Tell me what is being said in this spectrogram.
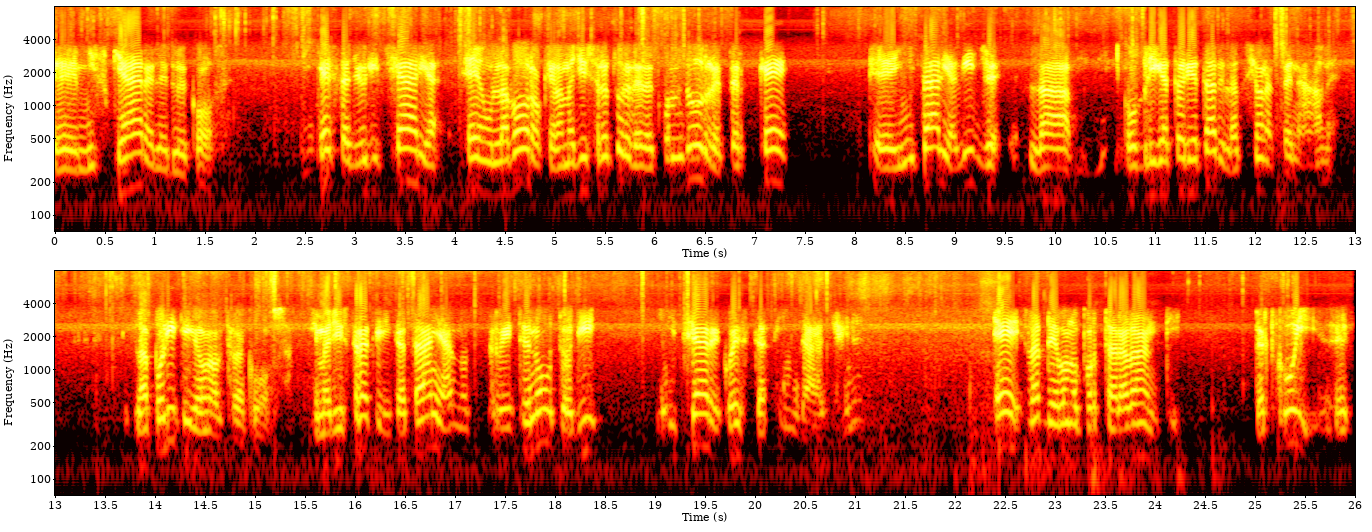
no. eh, mischiare le due cose? L'inchiesta giudiziaria è un lavoro che la magistratura deve condurre perché eh, in Italia vige la obbligatorietà dell'azione penale. La politica è un'altra cosa. I magistrati di Catania hanno ritenuto di iniziare questa indagine e la devono portare avanti. Per cui eh,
